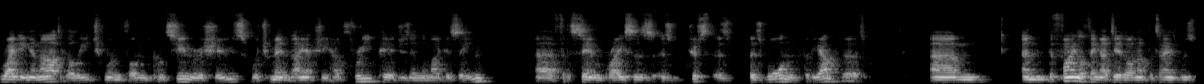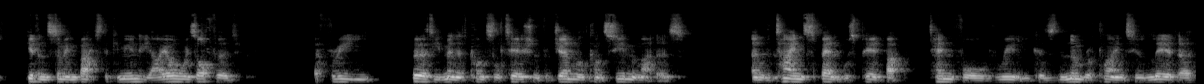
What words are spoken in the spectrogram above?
writing an article each month on consumer issues, which meant I actually had three pages in the magazine uh, for the same price as, as just as, as one for the advert. Um, and the final thing I did on advertising was giving something back to the community. I always offered a free 30 minute consultation for general consumer matters. And the time spent was paid back tenfold, really, because the number of clients who later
